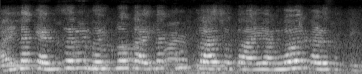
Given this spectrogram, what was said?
आईला कॅन्सर आहे माहीत नव्हतं आईला खूप त्रास होता. आई अंगावर काढत होती.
